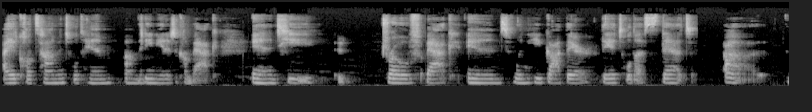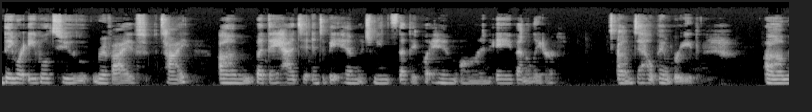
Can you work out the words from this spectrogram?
I had called Tom and told him um, that he needed to come back, and he drove back. And when he got there, they had told us that uh, they were able to revive Ty Um, but they had to intubate him, which means that they put him on a ventilator um, to help him breathe. Um,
